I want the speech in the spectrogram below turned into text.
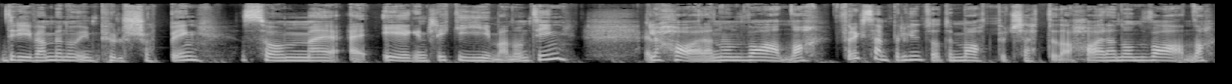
driver jeg med noe impulsshopping som egentlig ikke gir meg noen ting? Eller har jeg noen vaner, f.eks. knytta til matbudsjettet. Da. Har jeg noen vaner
